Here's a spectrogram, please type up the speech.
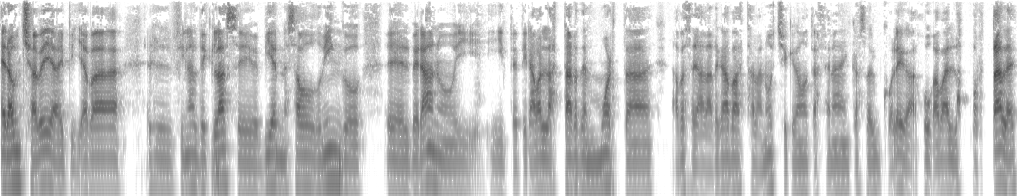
era un chavea y pillaba el final de clase, viernes, sábado, domingo, el verano y, te tiraban las tardes muertas, a veces alargaba hasta la noche quedándote a cenar en casa de un colega, jugaba en los portales,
